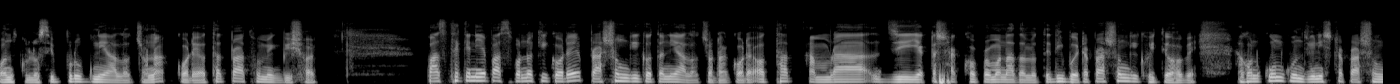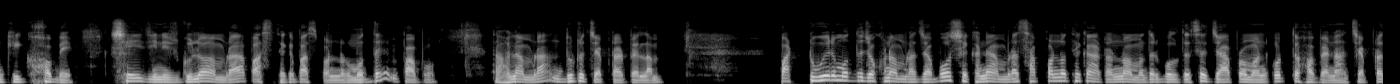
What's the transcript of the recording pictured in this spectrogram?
conclusive proof নিয়ে আলোচনা করে, অর্থাৎ প্রাথমিক বিষয়। পাঁচ থেকে নিয়ে পাঁচপান্ন কি করে? প্রাসঙ্গিকতা নিয়ে আলোচনা করে, অর্থাৎ আমরা যে একটা সাক্ষ্য প্রমাণ আদালতে দিব, এটা প্রাসঙ্গিক হইতে হবে। এখন কোন কোন জিনিসটা প্রাসঙ্গিক হবে, সেই জিনিসগুলো আমরা পাঁচ থেকে পাঁচপান্নর মধ্যে পাবো। তাহলে আমরা দুটো চ্যাপ্টার পেলাম। পার্ট টু এর মধ্যে যখন আমরা যাব, সেখানে আমরা ছাপ্পান্ন থেকে আটান্ন আমাদের বলতেছে যা প্রমাণ করতে হবে না। চ্যাপ্টার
